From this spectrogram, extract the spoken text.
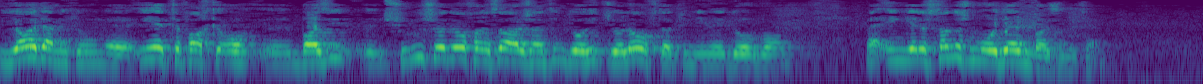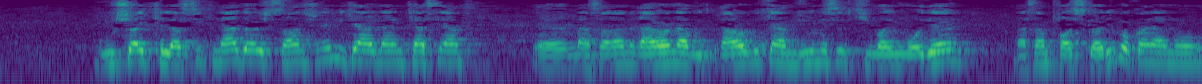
یادمه که اون این اتفاق که بازی شروع شده و خلاص آرژانتین دو هیچ جلو افتاد تو نیمه دوم. و انگلستان داشت مدرن بازی می‌کرد. گوشای کلاسیک نداشت سانچ نمی‌کردن. کسی هم مثلا قرار نبود قرار بود که همجوری مثل تیمای مدرن مثلا پاسکاری بکنن و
